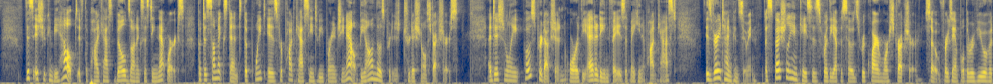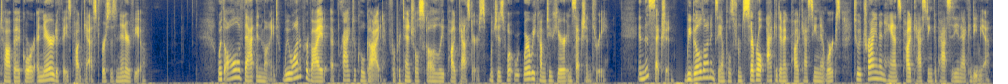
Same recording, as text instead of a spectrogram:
This issue can be helped if the podcast builds on existing networks, but to some extent, the point is for podcasting to be branching out beyond those traditional structures. Additionally, post production, or the editing phase of making a podcast, is very time consuming, especially in cases where the episodes require more structure. So, for example, the review of a topic or a narrative based podcast versus an interview. With all of that in mind, we want to provide a practical guide for potential scholarly podcasters, which is what, where we come to here in section three. In this section, we build on examples from several academic podcasting networks to try and enhance podcasting capacity in academia.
